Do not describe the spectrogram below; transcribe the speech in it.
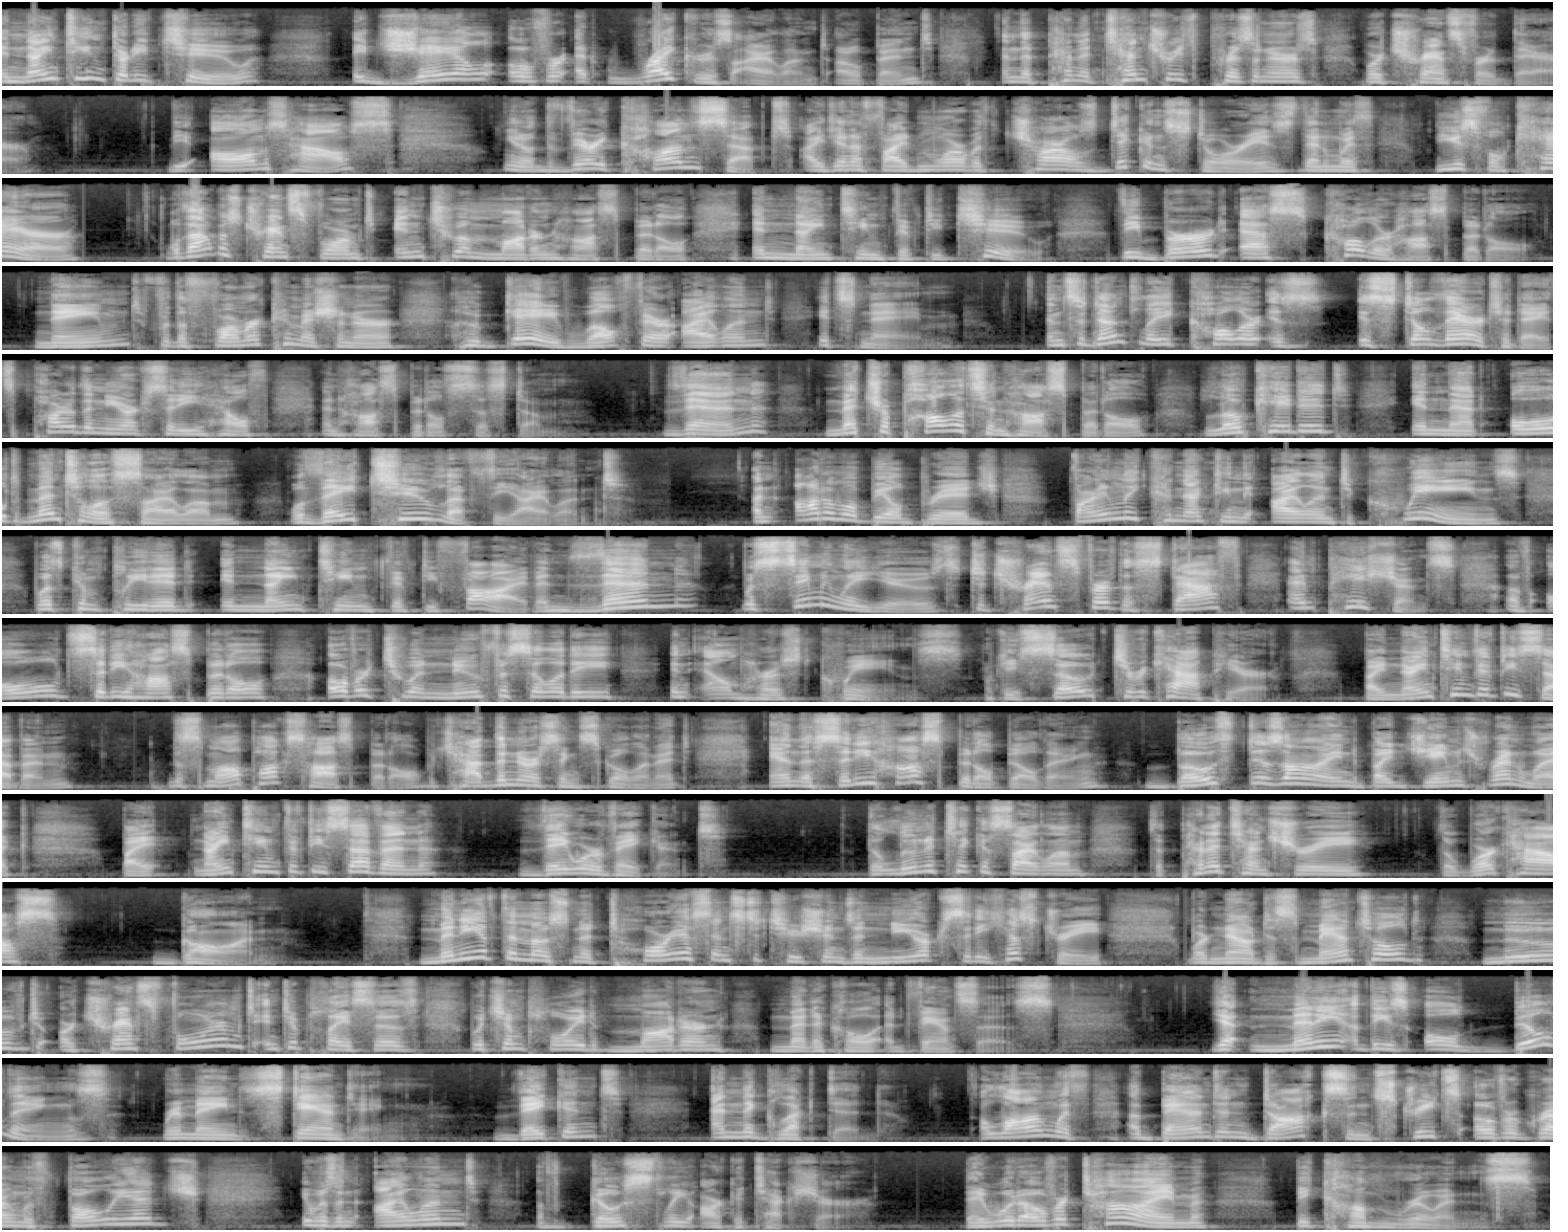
In 1932, a jail over at Rikers Island opened, and the penitentiary's prisoners were transferred there. The almshouse, you know, the very concept identified more with Charles Dickens stories than with useful care, well, that was transformed into a modern hospital in 1952, the Bird S. Coler Hospital, named for the former commissioner who gave Welfare Island its name. Incidentally, Coler is, is still there today. It's part of the New York City health and hospital system. Then, Metropolitan Hospital, located in that old mental asylum, well, they too left the island. An automobile bridge finally connecting the island to Queens was completed in 1955 and then was seemingly used to transfer the staff and patients of Old City Hospital over to a new facility in Elmhurst, Queens. Okay, so to recap here, by 1957, the smallpox hospital, which had the nursing school in it, and the city hospital building, both designed by James Renwick, by 1957, they were vacant. The lunatic asylum, the penitentiary, the workhouse, gone. Many of the most notorious institutions in New York City history were now dismantled, moved, or transformed into places which employed modern medical advances. Yet many of these old buildings remained standing, vacant, and neglected. Along with abandoned docks and streets overgrown with foliage, it was an island of ghostly architecture. They would, over time, become ruins.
